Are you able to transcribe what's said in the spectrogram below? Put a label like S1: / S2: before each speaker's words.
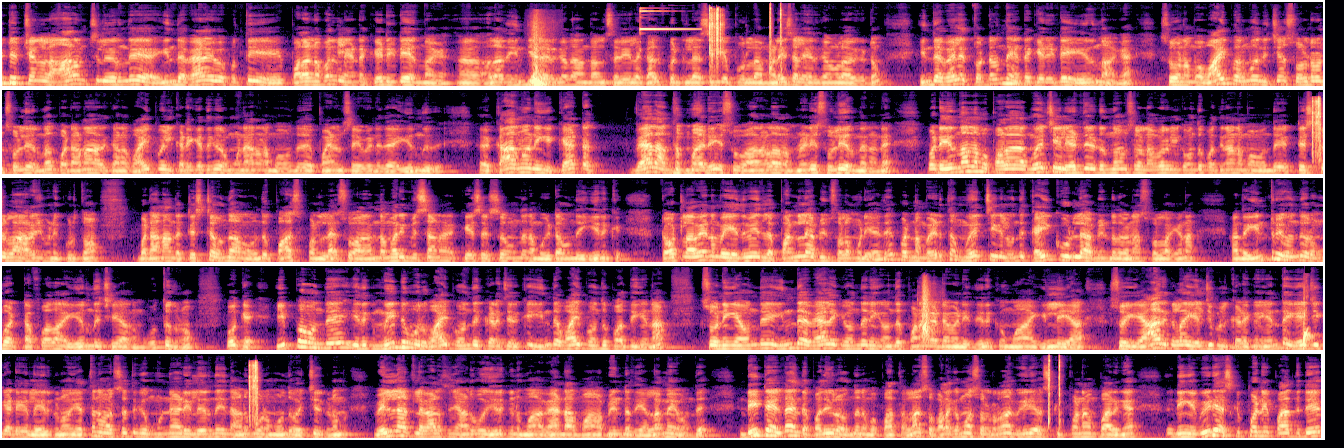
S1: YouTube channel ஆரம்பிச்சிலிருந்தே இந்த வேலையை பற்றி பல நபர்கள் என்கிட்ட கேட்டுக்கிட்டே இருந்தாங்க. அதாவது இந்தியாவில் இருக்கிறதா இருந்தாலும் சரி இல்லை கல்ஃப் கண்ட்ரியில் சிங்கப்பூரில் மலேசியாவில் இருக்கிறவங்களா இருக்கட்டும் இந்த வேலையை தொடர்ந்து என்கிட்ட கேட்டுக்கிட்டே இருந்தாங்க. ஸோ நம்ம வாய்ப்பு வரும்போது நிச்சயம் சொல்கிறோன்னு சொல்லியிருந்தோம். பட் ஆனால் அதுக்கான வாய்ப்புகள் கிடைக்கிறதுக்கு ரொம்ப நேரம் நம்ம வந்து பயணம் செய்ய வேண்டியதாக இருந்தது. காரணம் நீங்கள் கேட்ட வேலை அந்த மாதிரி ஸோ அதனால் நான் முன்னாடியே சொல்லியிருந்தேன் நான். பட் இருந்தாலும் நம்ம பல முயற்சிகள் எடுத்துகிட்டு இருந்தோம். சில நபர்களுக்கு வந்து பார்த்திங்கன்னா நம்ம வந்து டெஸ்ட்டெல்லாம் அரேஞ்ச் பண்ணி கொடுத்தோம். பட் ஆனால் அந்த டெஸ்ட்டை வந்து அவங்க வந்து பாஸ் பண்ணல. ஸோ அந்த மாதிரி மிஸ் ஆன கேசஸும் வந்து நம்மக்கிட்ட வந்து இருக்குது டோட்டலாகவே நம்ம எதுவுமே இதில் பண்ணல அப்படின்னு சொல்ல முடியாது. பட் நம்ம எடுத்த முயற்சிகள் வந்து கை கூடல அப்படின்றத வேணால் சொல்லலாம். ஏன்னா அந்த இன்டர்வியூ வந்து ரொம்ப டஃப்பாக தான் இருந்துச்சு அதை நம்ம ஒத்துக்கணும். ஓகே இப்போ வந்து இதுக்கு மீண்டும் ஒரு வாய்ப்பு வந்து கிடைச்சிருக்கு. இந்த வாய்ப்பு வந்து பார்த்தீங்கன்னா ஸோ நீங்கள் வந்து இந்த வேலைக்கு வந்து நீங்கள் வந்து பணம் கட்ட வேண்டியது இருக்குமா? இல்லையா? ஸோ யாருக்கெல்லாம் எலிஜிபிள் கிடைக்கும்? எந்த ஏஜ் கேட்டகரியில் இருக்கணும்? எத்தனை வருஷத்துக்கு முன்னாடியிலேருந்து இந்த அனுபவம் நம்ம வந்து வச்சிருக்கணும்? வெளிநாட்டில் வேலை செஞ்ச அனுபவம் இருக்கணுமா? வேண்டாமா? அப்படின்றது எல்லாமே வந்து டீட்டெயில்டாக இந்த பதிவில் வந்து நம்ம பார்த்தலாம் ஸோ வழக்கமாக சொல்கிறதா வீடியோ ஸ்கிப் பண்ணாமல் பாருங்கள் நீங்கள் வீடியோ ஸ்கிப் பண்ணி பார்த்துட்டு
